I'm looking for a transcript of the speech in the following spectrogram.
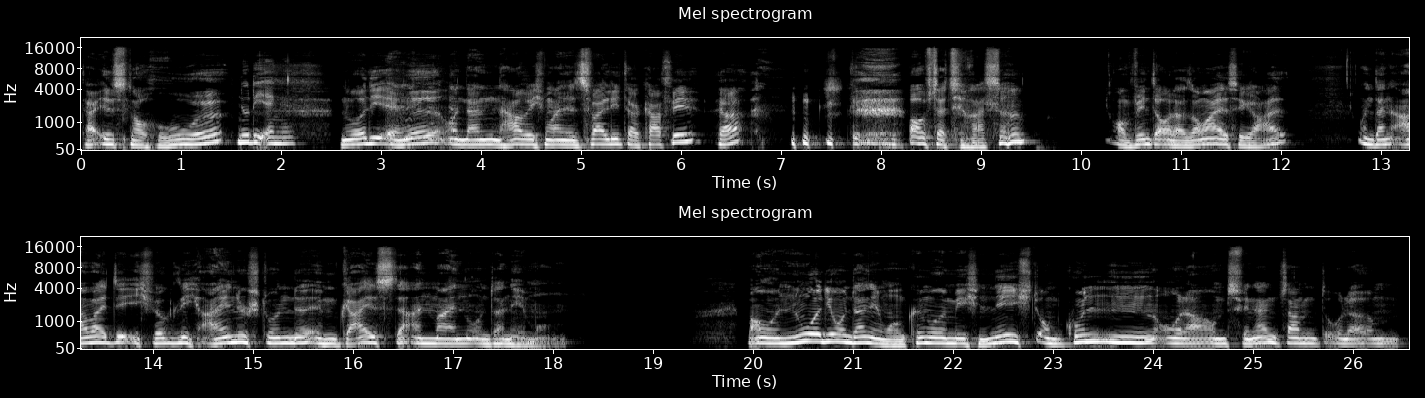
Da ist noch Ruhe. Nur die Engel. Nur die Engel. und dann habe ich meine zwei Liter Kaffee, ja, auf der Terrasse. Ob Winter oder Sommer, ist egal. Und dann arbeite ich wirklich eine Stunde im Geiste an meinen Unternehmungen baue nur die Unternehmung, kümmere mich nicht um Kunden oder ums Finanzamt oder um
